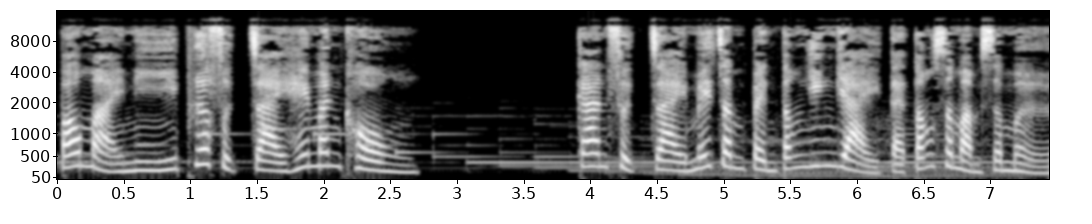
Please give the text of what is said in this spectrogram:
เป้าหมายนี้เพื่อฝึกใจให้มั่นคง การฝึกใจไม่จำเป็นต้องยิ่งใหญ่แต่ต้องสม่ำเสมอ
